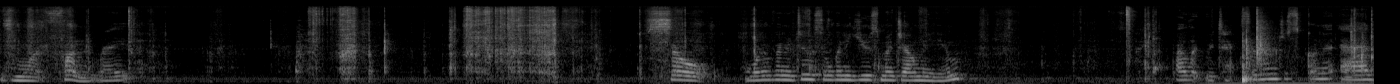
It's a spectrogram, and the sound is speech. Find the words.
is more fun right? So what I'm going to do is I'm going to use my gel medium. Violet Retex and I'm just going to add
